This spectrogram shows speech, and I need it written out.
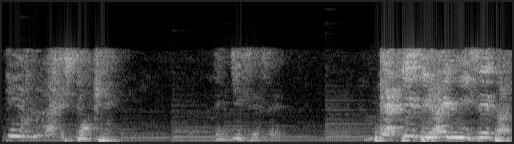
He likes talking. And Jesus said, Get thee behind me, Satan.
